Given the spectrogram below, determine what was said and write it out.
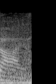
style.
